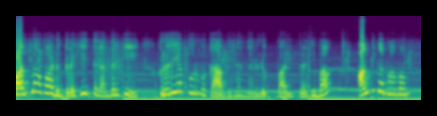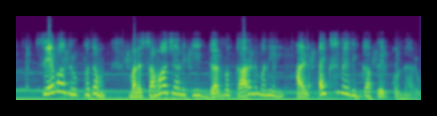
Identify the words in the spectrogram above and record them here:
పద్మ అవార్డు గ్రహీతలందరికీ హృదయపూర్వక అభినందనలు. వారి ప్రతిభ అంకిత భావం సేవా దృక్పథం మన సమాజానికి గర్వ కారణమని ఆయన ఎక్స్ వేదికగా పేర్కొన్నారు.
